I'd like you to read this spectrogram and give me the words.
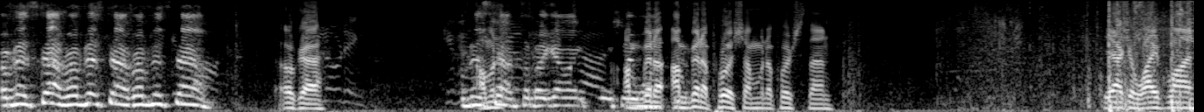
Revenant's down, Revenant's down, Revenant's down. Okay. Loading. Revenant's gonna- down. Somebody got my. I'm gonna I'm gonna push. I'm gonna push then. Yeah, I can lifeline.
